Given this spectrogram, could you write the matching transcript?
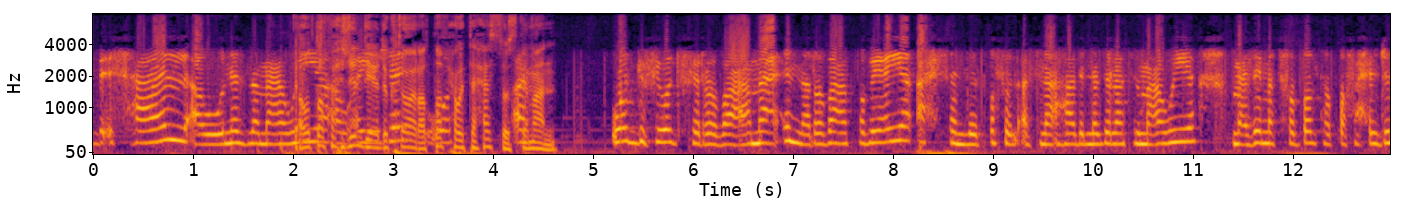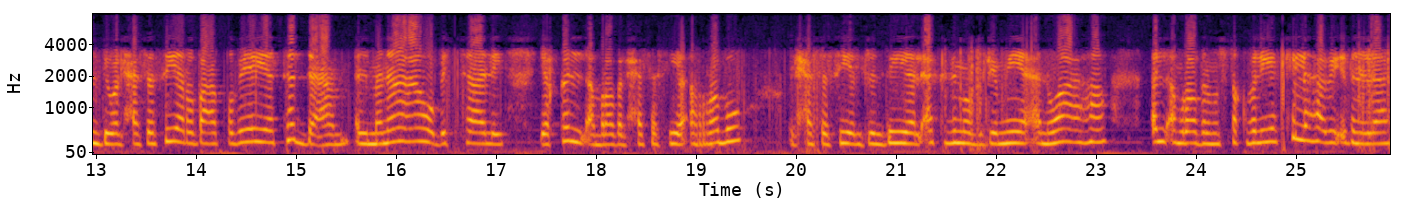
بإسهال أو نزلة معوية أو طفح جلدي يا دكتورة الطفح والتحسس آه. كمان. وقفي وقفي الرضاعة. مع أن الرضاعة الطبيعية أحسن للطفل أثناء هذه النزلات المعوية. مع زي ما تفضلت الطفح الجلدي والحساسية الرضاعة الطبيعية تدعم المناعة وبالتالي يقل أمراض الحساسية. الربو الحساسية الجلدية الأكزيما بجميع أنواعها الأمراض المستقبلية كلها بإذن الله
